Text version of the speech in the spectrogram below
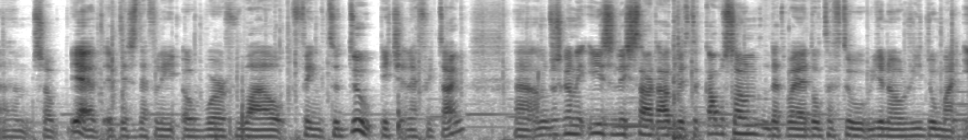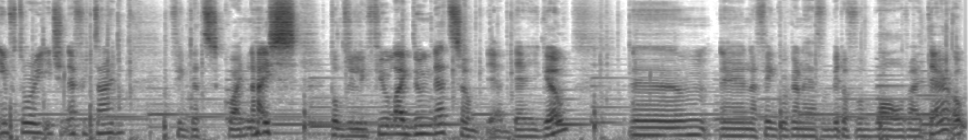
Um, so yeah, it, it is definitely a worthwhile thing to do each and every time. Uh, I'm just gonna easily start out with the cobblestone. That way I don't have to, you know, redo my inventory each and every time. I think that's quite nice. Don't really feel like doing that. So yeah, there you go. Um, and I think we're gonna have a bit of a wall right there. Oh.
